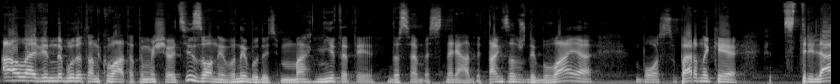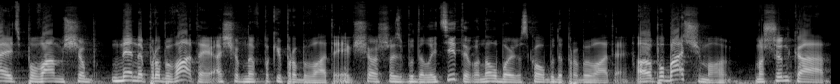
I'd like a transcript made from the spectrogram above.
але він не буде танкувати, тому що ці зони вони будуть магнітити до себе снаряди. Так завжди буває, бо суперники стріляють по вам, щоб не не пробивати, а щоб навпаки пробивати. Якщо щось буде летіти, воно обов'язково буде пробивати. Але побачимо, машинка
